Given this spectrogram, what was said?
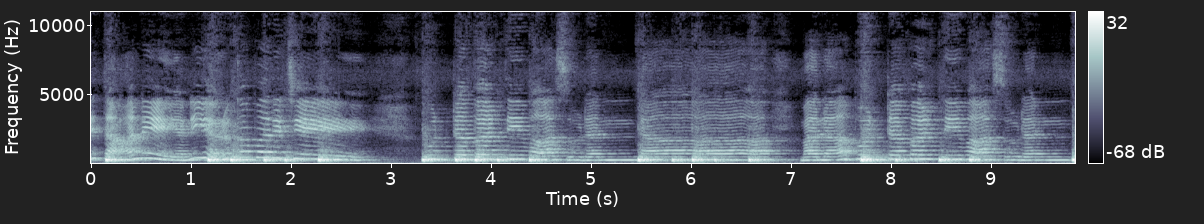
అది తానే అని ఎరుకపరిచే పుట్టపర్తి వాసుడంట. మన పుట్టపర్తి వాసుడంట.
